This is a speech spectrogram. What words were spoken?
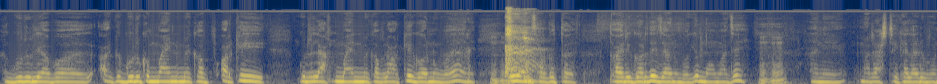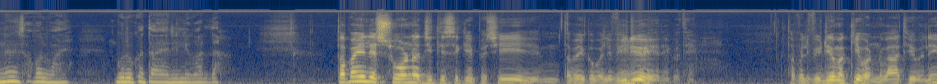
गुरुले अब अर्को गुरुको माइन्ड मेकअप अर्कै गुरुले आफ्नो माइन्ड मेकअपलाई अर्कै गर्नुभयो अनि त्यही अनुसारको त तयारी गर्दै जानुभयो कि ममा चाहिँ। अनि म राष्ट्रिय खेलाडी बन्ने नै सफल भएँ गुरुको तयारीले गर्दा। तपाईँले स्वर्ण जितिसकेपछि तपाईँको मैले भिडियो हेरेको थिएँ। तपाईँले भिडियोमा के भन्नुभएको थियो भने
